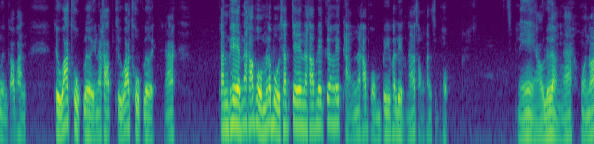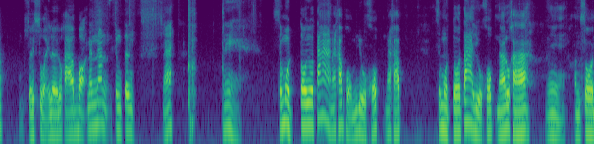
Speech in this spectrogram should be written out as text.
0 0 0 ถือว่าถูกเลยนะครับ ถือว่าถูกเลยนะพันเพจนะครับผมระบุชัดเจนนะครับเลขเครื่องเลขถังนะครับ ผมปีผลิตนะ 2016 นี่เอาเรื่องนะ หัวน็อตสวยๆเลยลูกค้าเบาะแน่นๆ ตึงๆนะ นี่สมุดโตโยต้านะครับ ผมอยู่ครบนะครับ สมุดโตโยต้าอยู่ครบนะลูกค้านี่คอนโซล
